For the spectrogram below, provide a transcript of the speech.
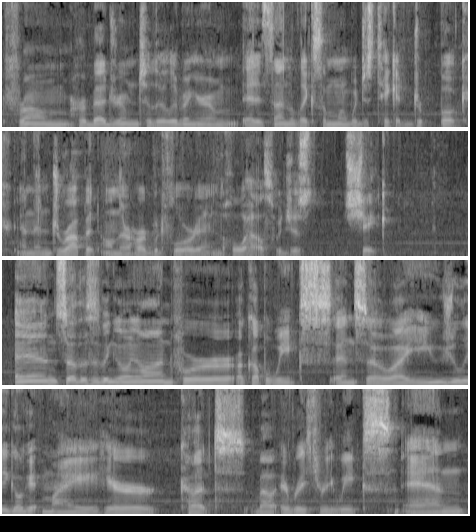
from her bedroom to the living room, it sounded like someone would just take a book and then drop it on their hardwood floor, and the whole house would just shake. And so this has been going on for a couple weeks, and so I usually go get my hair cut about every three weeks, and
